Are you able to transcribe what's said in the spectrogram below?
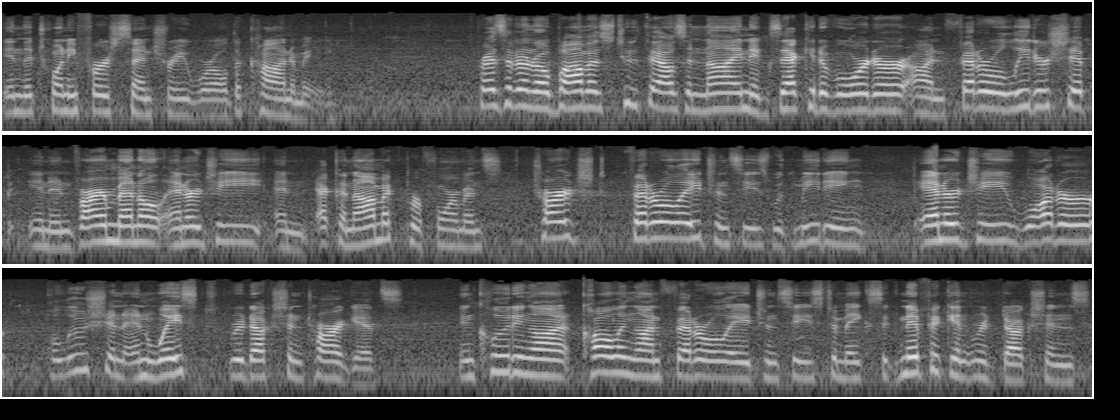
in the 21st century world economy. President Obama's 2009 executive order on federal leadership in environmental, energy, and economic performance charged federal agencies with meeting energy, water, pollution, and waste reduction targets, including on, calling on federal agencies to make significant reductions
